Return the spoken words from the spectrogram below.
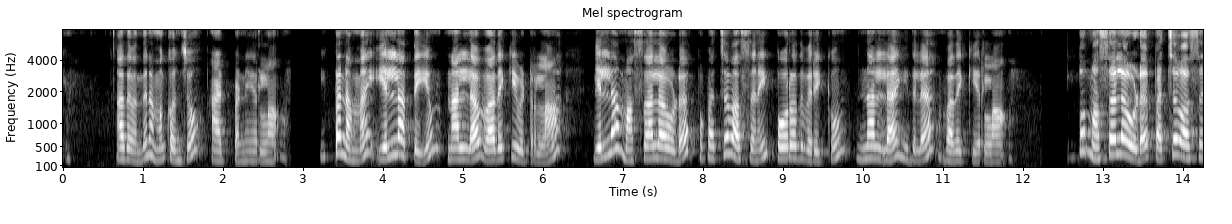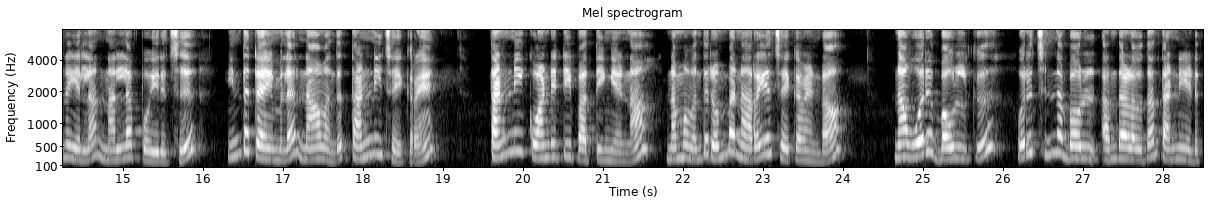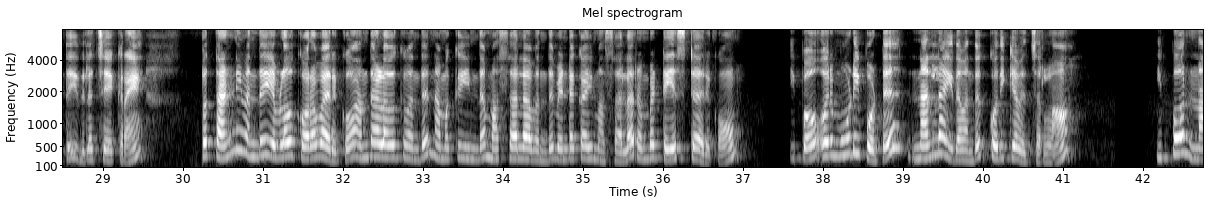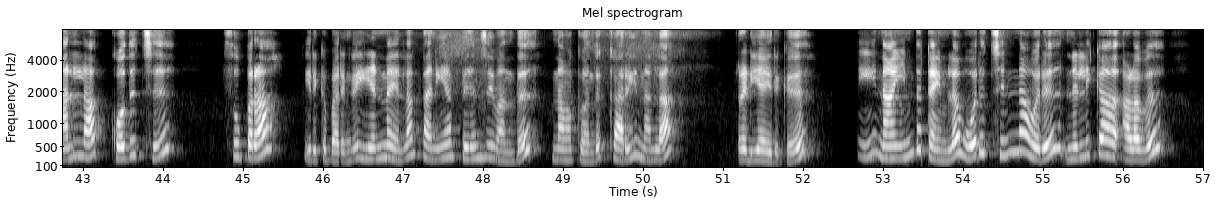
அதை வந்து நம்ம கொஞ்சம் ஆட் பண்ணிடலாம் இப்போ நம்ம எல்லாத்தையும் நல்லா வதக்கி விட்டுறலாம் எல்லா மசாலாவோட பச்சை வாசனை போகிறது வரைக்கும் நல்லா இதில் வதக்கிடலாம் இப்போ மசாலாவோட பச்சை வாசனை எல்லாம் நல்லா போயிருச்சு. இந்த டைமில் நான் வந்து தண்ணி சேர்க்குறேன். தண்ணி குவான்டிட்டி பார்த்திங்கன்னா நம்ம வந்து ரொம்ப நிறைய சேர்க்க வேண்டாம். நான் ஒரு பவுலுக்கு ஒரு சின்ன பவுல் அந்த அளவு தான் தண்ணி எடுத்து இதில் சேர்க்குறேன். இப்போ தண்ணி வந்து எவ்வளோ குறவாக இருக்கோ அந்த அளவுக்கு வந்து நமக்கு இந்த மசாலா வந்து வெண்டைக்காய் மசாலா ரொம்ப டேஸ்ட்டாக இருக்கும். இப்போது ஒரு மூடி போட்டு நல்லா இதை வந்து கொதிக்க வச்சிடலாம். இப்போது நல்லா கொதித்து சூப்பராக இருக்குது பாருங்கள் எண்ணெய் எல்லாம் தனியாக பிரிஞ்சு வந்து நமக்கு வந்து கறி நல்லா ரெடியாக இருக்குது நீ நான் இந்த டைமில் ஒரு சின்ன ஒரு நெல்லிக்காய் அளவு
